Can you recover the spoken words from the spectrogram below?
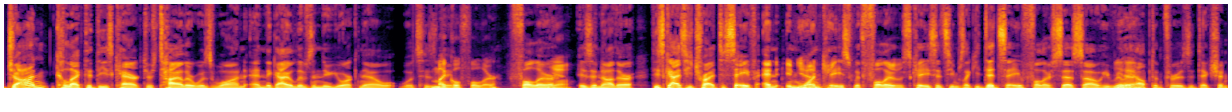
John collected these characters. Tyler was one, and the guy who lives in New York now, what's his name? Michael name? Fuller. Fuller Yeah. is another. These guys he tried to save. And in Yeah. one case, with Fuller's case, it seems like he did save. Fuller says so. He really Yeah. helped him through his addiction.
